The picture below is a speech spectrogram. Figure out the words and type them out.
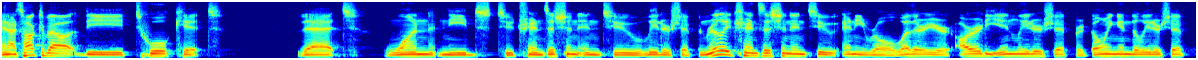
And I talked about the toolkit that one needs to transition into leadership and really transition into any role, whether you're already in leadership or going into leadership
